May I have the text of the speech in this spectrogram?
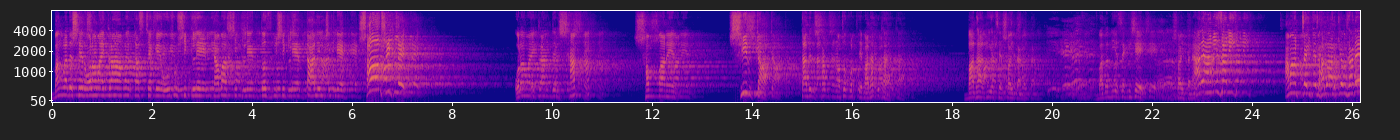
বাংলাদেশের ওলামাই ক্রামের কাছ থেকে অজু শিখলেন, নামাজ শিখলেন তসবি শিখলেন, তাহলিল শিখলেন, সব শিখলেন। ওলামাই ক্রামদের সামনে সম্মানের শিরটা তাদের সামনে নত করতে বাধা কোথায়? বাধা দিয়েছে শয়তান। বাধা দিয়েছে কিসে? শয়তানে। আরে আমি জানি, আমার চাইতে ভালো আর কেউ জানে?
